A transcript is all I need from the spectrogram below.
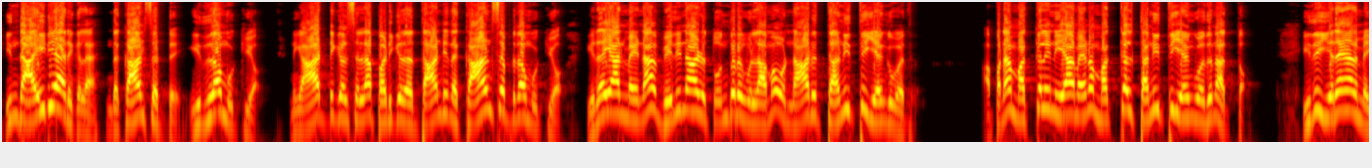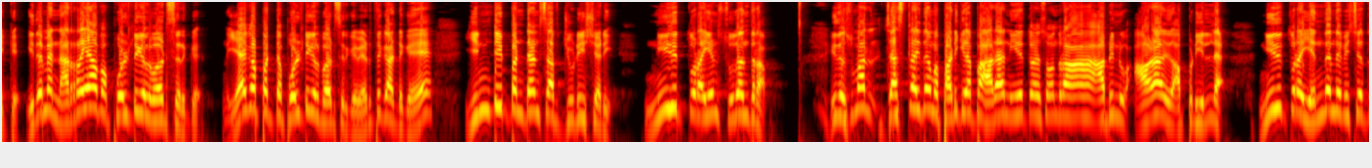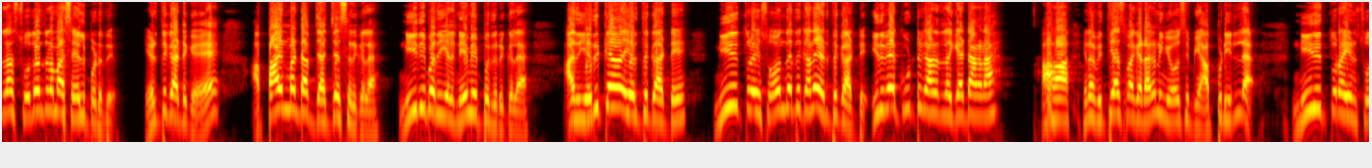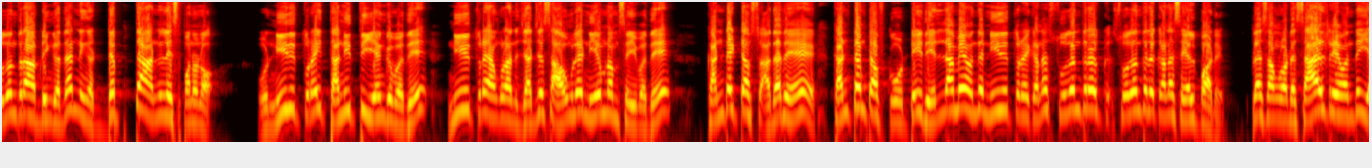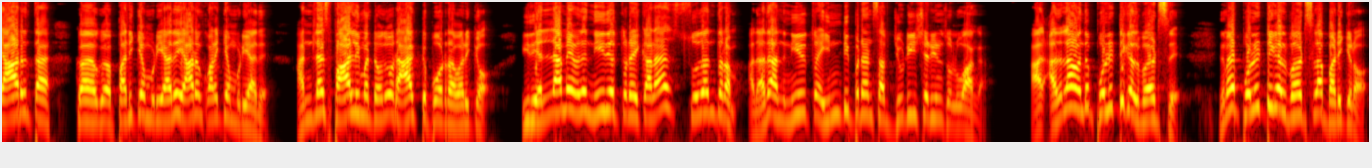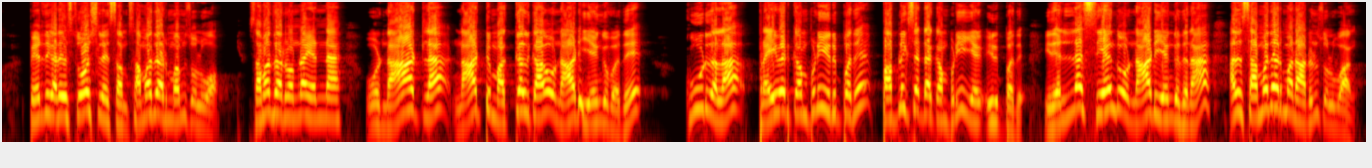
இந்த ஐடியா இருக்குல்ல இந்த கான்செப்ட் இதுதான் முக்கியம். நீங்கள் ஆர்டிகல்ஸ் எல்லாம் படிக்கிறத தாண்டி இந்த கான்செப்ட் தான் முக்கியம். இறையாண்மைனா வெளிநாடு தொந்தரவு இல்லாமல் ஒரு நாடு தனித்து இயங்குவது. அப்போனா மக்களின் இயாமைனா மக்கள் தனித்து இயங்குவதுன்னு அர்த்தம். இது இறையாண்மைக்கு. இதே மாதிரி நிறைய பொலிட்டிக்கல் வேர்ட்ஸ் இருக்குது ஏகப்பட்ட பொலிட்டிக்கல் வேர்ட்ஸ் இருக்கு. எடுத்துக்காட்டுக்கு இண்டிபெண்டன்ஸ் ஆஃப் ஜுடிஷியரி நீதித்துறையின் சுதந்திரம். இது சும்மா ஜஸ்ட் லைக் நம்ம படிக்கிறப்ப அட நீதித்துறை சுதந்திரம் அப்படின்னு. ஆனா அப்படி இல்லை. நீதித்துறை எந்தெந்த விஷயத்துல சுதந்திரமா செயல்படுது? எடுத்துக்காட்டுக்கு அப்பாயின்மெண்ட் ஆஃப் ஜட்ஜஸ் இருக்குல்ல நீதிபதிகளை நியமிப்பது இருக்குல்ல அது எதுக்கான எடுத்துக்காட்டு? நீதித்துறை சுதந்திரத்துக்கான எடுத்துக்காட்டு. இதுவே கூட்டுக்கானத்துல கேட்டாங்கடா. ஆஹா என்ன வித்தியாசமா கேட்டாங்க நீங்க யோசிப்பீங்க. அப்படி இல்லை. நீதித்துறையின் சுதந்திரம் அப்படிங்கிறத நீங்க டெப்தா அனலைஸ் பண்ணணும். ஒரு நீதித்துறை தனித்து இயங்குவது நீதித்துறை அவங்கள அந்த ஜட்ஜஸ் அவங்களே நியமனம் செய்வது கண்டக்ட் ஆஃப் அதாவது கண்டெம்ட் ஆஃப் கோர்ட் இது எல்லாமே வந்து நீதித்துறைக்கான சுதந்திர சுதந்திரக்கான செயல்பாடு. பிளஸ் அவங்களோட சேலரியை வந்து யாரும் த- பறிக்க முடியாது யாரும் குறைக்க முடியாது. அன்லஸ் பார்லிமெண்ட் வந்து ஒரு ஆக்ட் போடுற வரைக்கும். இது எல்லாமே வந்து நீதித்துறைக்கான சுதந்திரம். அதாவது அந்த நீதித்துறை இண்டிபெண்டன்ஸ் ஆஃப் ஜுடிஷியரின்னு சொல்லுவாங்க. அதெல்லாம் வந்து பொலிட்டிக்கல் வேர்ட்ஸ் இந்த மாதிரி பொலிட்டிக்கல் வேர்ட்ஸ்லாம் படிக்கிறோம். இப்போ எடுத்துக்காட்டு சோசியலிசம் சமதர்மம் சொல்லுவோம். சமதர்மம்னா என்ன? ஒரு நாட்டில் நாட்டு மக்களுக்காக ஒரு நாடு இயங்குவது கூடுதலாக பிரைவேட் கம்பெனி இருப்பது பப்ளிக் செக்டர் கம்பெனியும் இருப்பது. இதெல்லாம் சேர்ந்து ஒரு நாடு இயங்குதுன்னா அது சமதர்ம நாடுன்னு சொல்லுவாங்க.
